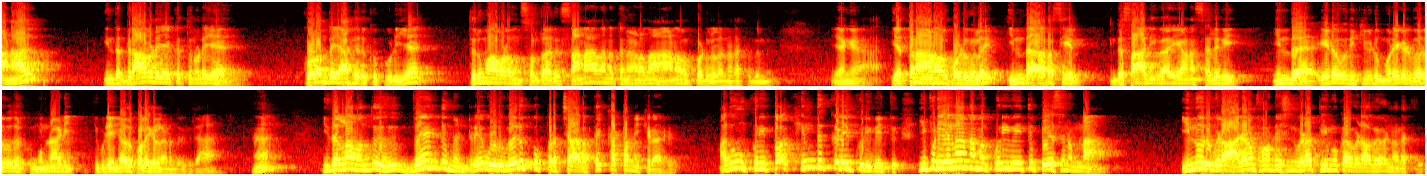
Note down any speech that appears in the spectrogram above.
ஆனால் இந்த திராவிட இயக்கத்தினுடைய குழந்தையாக இருக்கக்கூடிய திருமாவளவன் சொல்கிறாரு சனாதனத்தினால தான் ஆணவ படுகொலை நடக்குதுன்னு. ஏங்க எத்தனை ஆணவ படுகொலை? இந்த அரசியல் இந்த சாதி வாரியான சலுகை இந்த இடஒதுக்கீடு முறைகள் வருவதற்கு முன்னாடி இப்படி எங்காவது கொலைகள் நடந்திருக்குதா? இதெல்லாம் வந்து வேண்டுமென்றே ஒரு வெறுப்பு பிரச்சாரத்தை கட்டமைக்கிறார்கள். அதுவும் குறிப்பாக ஹிந்துக்களை குறிவைத்து. இப்படியெல்லாம் நம்ம குறிவைத்து பேசணும்னா இன்னொரு விழா அகரம் ஃபவுண்டேஷன் விழா திமுக விழாவே நடக்குது.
